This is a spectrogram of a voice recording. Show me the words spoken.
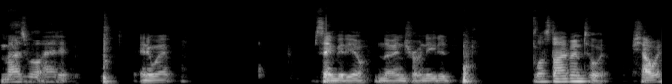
Might as well add it. Anyway, same video, no intro needed. Let's dive into it, shall we?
